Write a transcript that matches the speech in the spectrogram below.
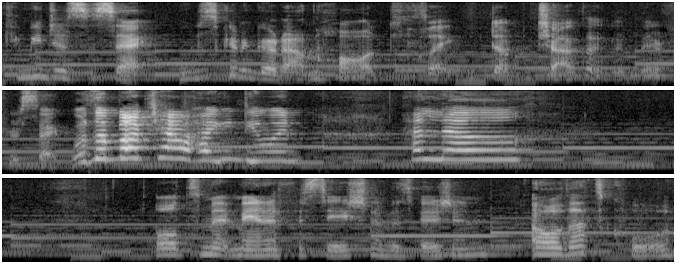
Give me just a sec. I'm just gonna go down the hall, just like dump chocolate in there for a sec. What's up, Bob Chow? How you doing? Hello. Ultimate manifestation of his vision. Oh, that's cool.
